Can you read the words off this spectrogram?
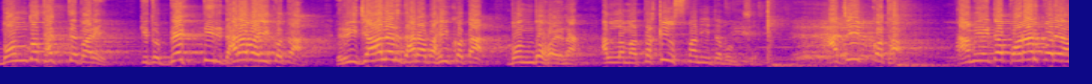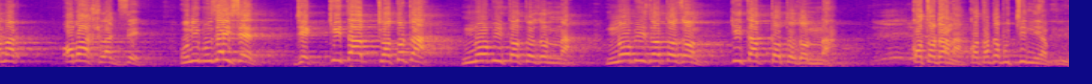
বন্ধ থাকতে পারে, কিন্তু ব্যক্তির ধারাবাহিকতা, রিজালের ধারাবাহিকতা বন্ধ হয় না। আল্লামা তাকি উসমানি এটা বলছে। আজীব কথা। আমি এটা পড়ার পরে আমার অবাক লাগছে। উনি বুঝাইছেন যে কিতাব যতটা নবী ততজন না, নবী যতজন, কিতাব ততজন না। কতটা না, কথাটা বুঝছেন নি আপনি?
